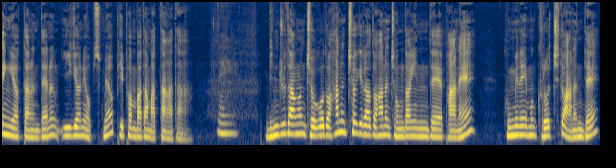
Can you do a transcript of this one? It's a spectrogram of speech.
행위였다는 데는 이견이 없으며 비판받아 마땅하다. 네. 민주당은 적어도 하는 척이라도 하는 정당인데 반해 국민의힘은 그렇지도 않은데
